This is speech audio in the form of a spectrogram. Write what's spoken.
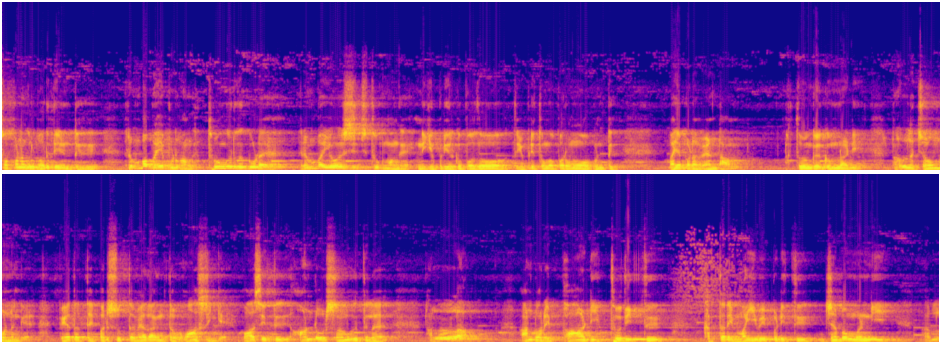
சொப்பனங்கள் வருதேன்ட்டு ரொம்ப பயப்படுவாங்க. தூங்குறது கூட ரொம்ப யோசித்து தூங்குவாங்க. இன்றைக்கி எப்படி இருக்க போதோ எப்படி தூங்க போகிறோமோ அப்படின்ட்டு பயப்பட வேண்டாம். தூங்கக்கு முன்னாடி நல்ல ஜெபம் பண்ணுங்க. வேதத்தை பரிசுத்த வேதாந்தத்தை வாசிங்க. வாசித்து ஆண்டவர் சமூகத்தில் நல்லா ஆண்டவரை பாடி துதித்து கர்த்தரை மைவைப்படுத்தி ஜெபம் பண்ணி நல்ல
